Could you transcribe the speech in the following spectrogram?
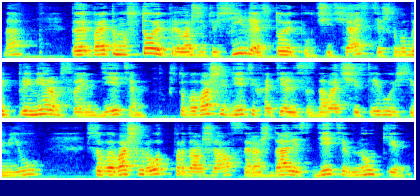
Да? То, поэтому стоит приложить усилия, стоит получить счастье, чтобы быть примером своим детям, чтобы ваши дети хотели создавать счастливую семью, чтобы ваш род продолжался, рождались дети, внуки,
